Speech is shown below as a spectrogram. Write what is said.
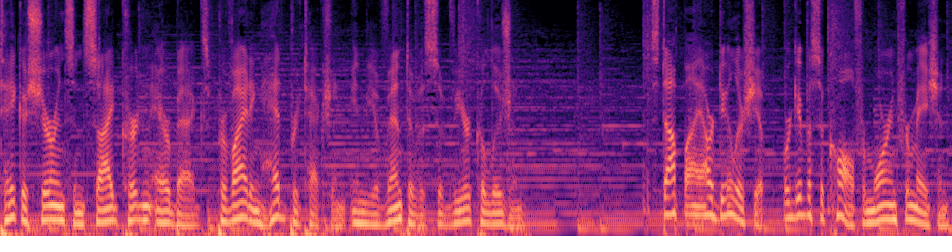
Take assurance in side curtain airbags, providing head protection in the event of a severe collision. Stop by our dealership or give us a call for more information.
